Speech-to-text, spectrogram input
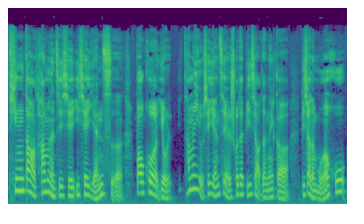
听到他们的这些一些言辞，包括有他们有些言辞也说的比较的那个比较的模糊，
